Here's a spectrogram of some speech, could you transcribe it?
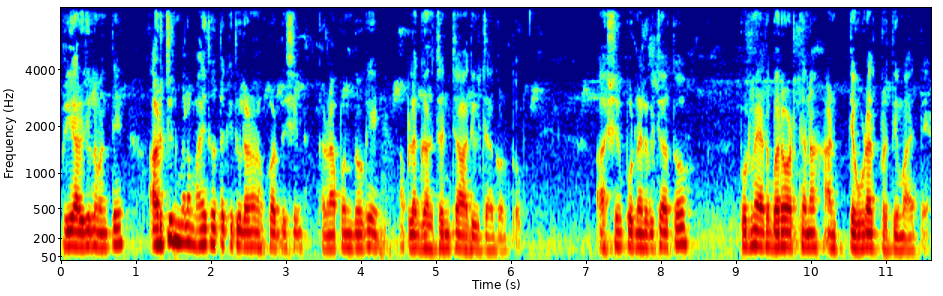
प्रिया अर्जुनला म्हणते अर्जुन मला माहीत होतं की तुला नकार देशील कारण आपण दोघे आपल्या घरच्यांच्या आधी विचार करतो. अश्विन पूर्णाला विचारतो पूर्ण आता बरं वाटतं ना आणि तेवढ्याच प्रतिमा येते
